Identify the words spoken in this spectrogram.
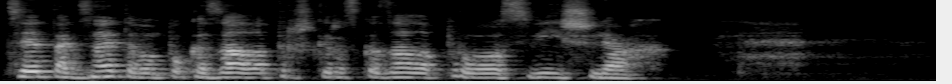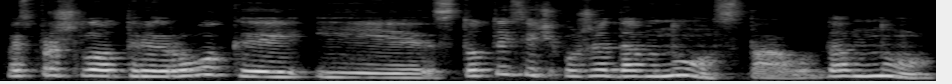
Це так, знаєте, вам показала, трошки розказала про свій шлях. Ось пройшло три роки, і 100 тисяч уже давно стало, давно.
